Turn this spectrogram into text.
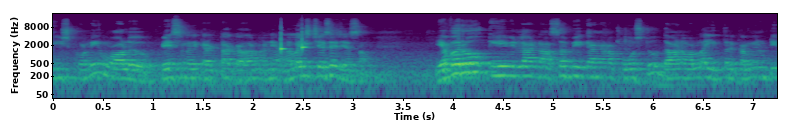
తీసుకొని వాళ్ళు పేసినది కరెక్టా కదా అని అనలైజ్ చేసే చేస్తాం. ఎవరు ఈ ఇలాంటి అసభ్యంగా పోస్టు దానివల్ల ఇద్దరు community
